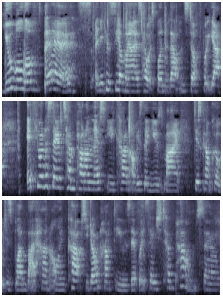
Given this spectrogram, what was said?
you will love this. And you can see on my eyes how it's blended out and stuff. But yeah, if you want to save £10 on this, you can obviously use my discount code, which is Blend by Han, all in caps. You don't have to use it, but it saves you £10. So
